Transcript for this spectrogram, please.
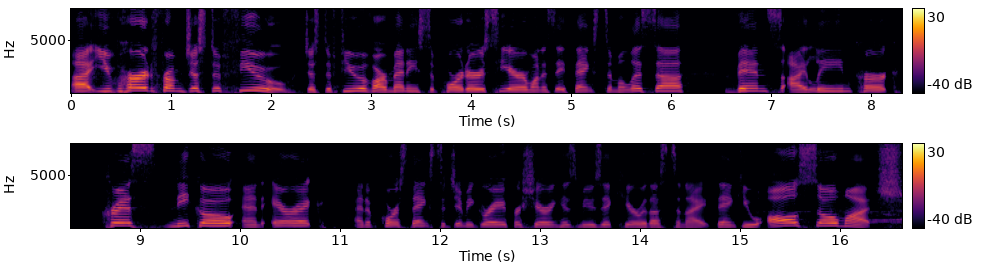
Uh, you've heard from just a few, just a few of our many supporters here. I want to say thanks to Melissa, Vince, Eileen, Kirk, Chris, Nico, and Eric. And of course, thanks to Jimmy Gray for sharing his music here with us tonight. Thank you all so much.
